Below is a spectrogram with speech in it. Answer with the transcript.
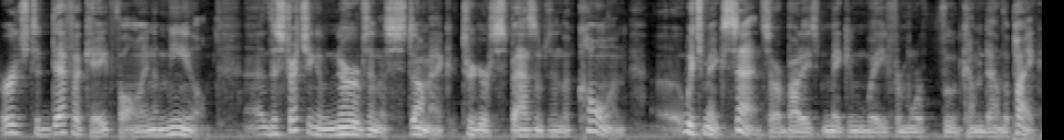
urge to defecate following a meal. Uh, the stretching of nerves in the stomach triggers spasms in the colon, uh, which makes sense. Our body's making way for more food coming down the pike.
